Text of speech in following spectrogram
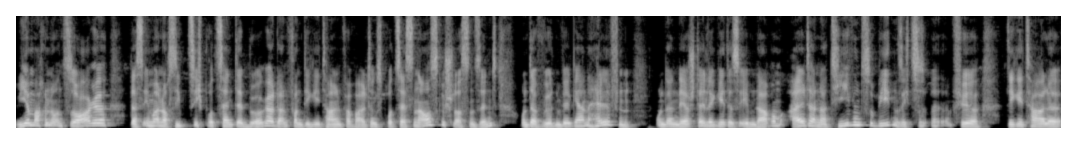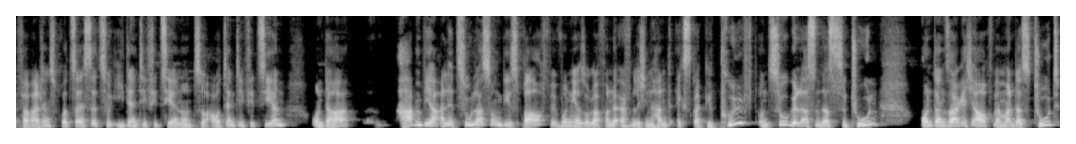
Wir machen uns Sorge, dass immer noch 70 Prozent der Bürger dann von digitalen Verwaltungsprozessen ausgeschlossen sind. Und da würden wir gerne helfen. Und an der Stelle geht es eben darum, Alternativen zu bieten, sich zu, äh, für digitale Verwaltungsprozesse zu identifizieren und zu authentifizieren. Und da haben wir alle Zulassungen, die es braucht. Wir wurden ja sogar von der öffentlichen Hand extra geprüft und zugelassen, das zu tun. Und dann sage ich auch, wenn man das tut,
